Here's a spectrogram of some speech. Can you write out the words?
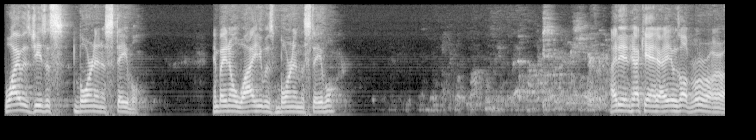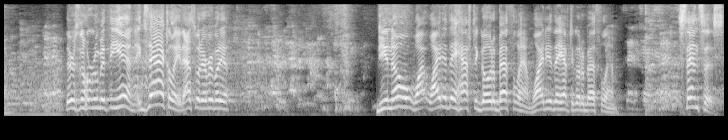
Why was Jesus born in a stable? Anybody know why he was born in the stable? I didn't, I can't, hear it was all. There's no room at the inn. Exactly. That's what everybody. Do you know why, why did they have to go to Bethlehem? Why did they have to go to Bethlehem? Census. Census.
